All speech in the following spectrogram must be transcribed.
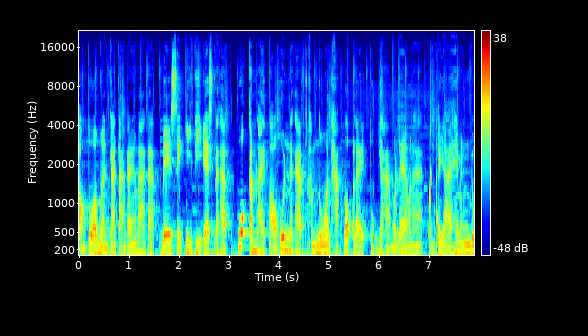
2 ตัวเหมือนกันต่างกันไม่มากนะครับ Basic EPS นะครับ พวกกำไรต่อหุ้นนะครับคำนวณหักลบอะไรทุกอย่างหมดแล้วนะฮะ ผมขยายให้มันดู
